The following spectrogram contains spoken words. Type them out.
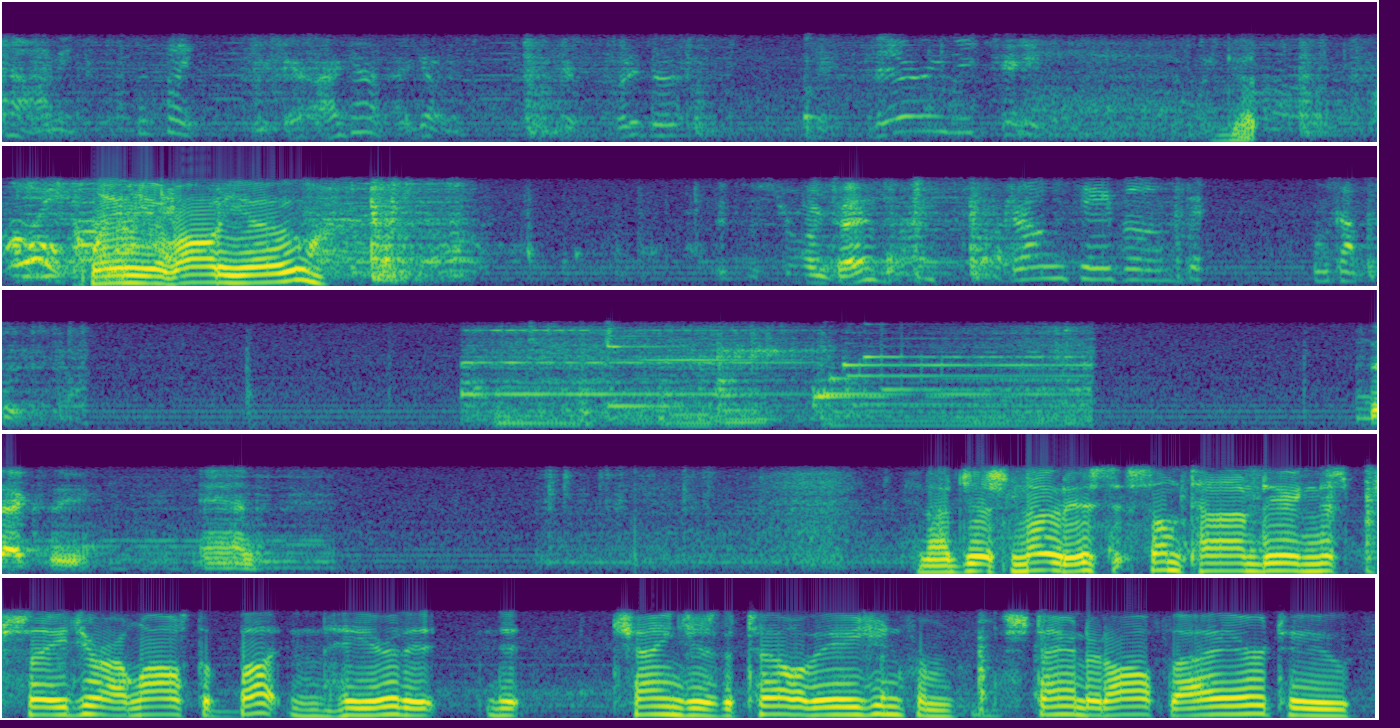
No, I mean, it's like, here, I got it, I got it. Here, put it down. Okay, there we came. Got plenty of audio. It's a strong table. Strong table. Couple. And I just noticed that sometime during this procedure I lost a button here that, that changes the television from standard off the air to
